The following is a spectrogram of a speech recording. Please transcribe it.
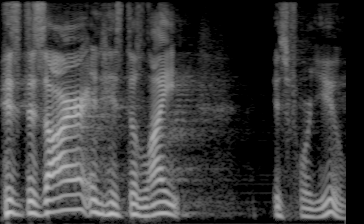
His desire and his delight is for you.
